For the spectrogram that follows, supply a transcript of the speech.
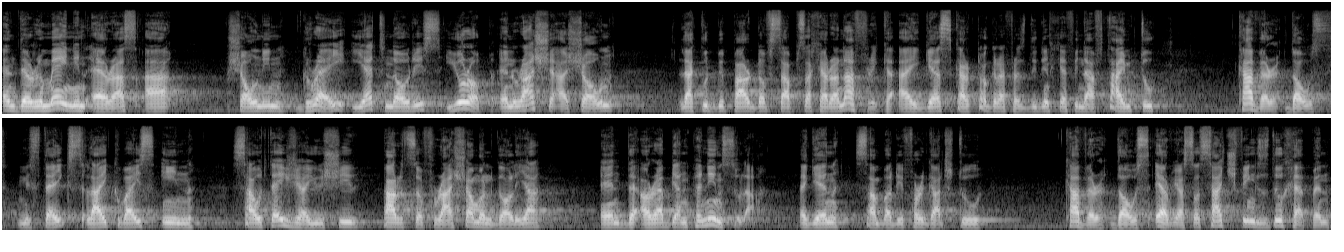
And the remaining errors are shown in gray, yet notice Europe and Russia are shown like would be part of sub-Saharan Africa. I guess cartographers didn't have enough time to cover those mistakes. Likewise, in South Asia, you see parts of Russia, Mongolia, and the Arabian Peninsula. Again, somebody forgot to cover those areas. So such things do happen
